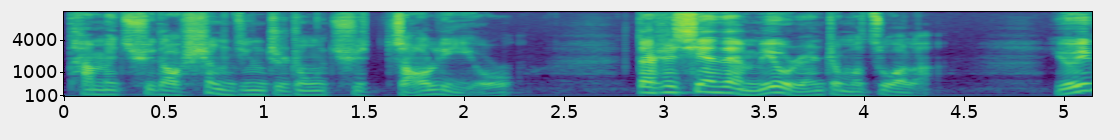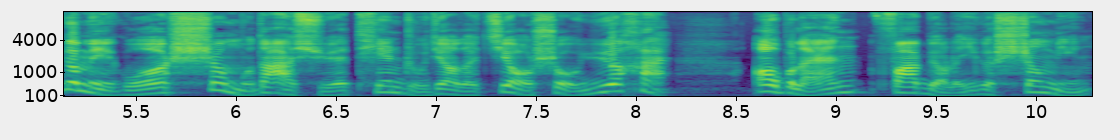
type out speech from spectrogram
他们去到圣经之中去找理由，但是现在没有人这么做了。有一个美国圣母大学天主教的教授约翰·奥布莱恩发表了一个声明，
